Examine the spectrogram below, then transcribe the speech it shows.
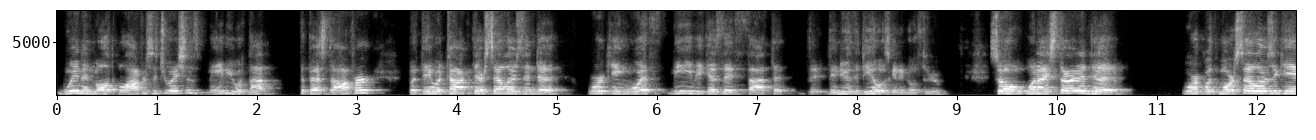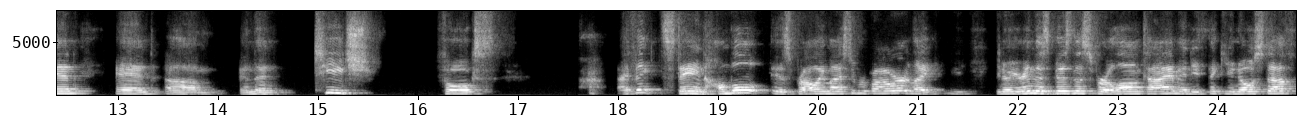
win in multiple offer situations, maybe with not the best offer, but they would talk their sellers into working with me because they thought that they knew the deal was going to go through. So when I started to work with more sellers again and um, and then teach folks, I think staying humble is probably my superpower. Like you know, you're in this business for a long time and you think you know stuff,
